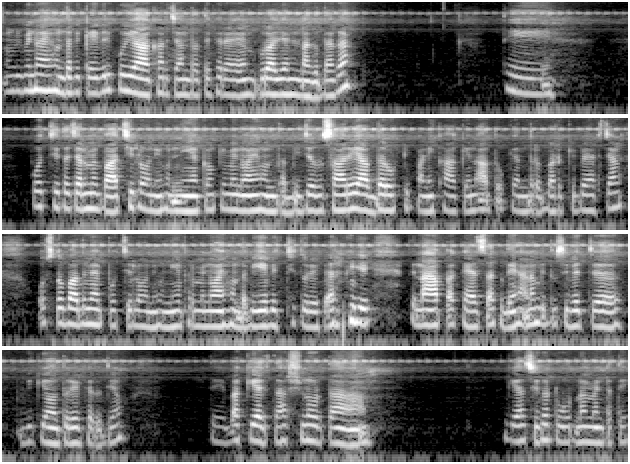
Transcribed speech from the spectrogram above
ਵੀ ਮੈਨੂੰ ਐ ਹੁੰਦਾ ਵੀ ਕਈ ਵਾਰੀ ਕੋਈ ਆ ਕਰ ਜਾਂਦਾ ਤੇ ਫਿਰ ਐ ਬੁਰਾ ਜਿਹਾ ਨਹੀਂ ਲੱਗਦਾਗਾ ਤੇ ਪੋਚੇ ਤਾਂ ਚੱਲ ਮੈਂ ਬਾਅਦ ਚ ਹੀ ਲਾਉਣੀ ਹੁੰਨੀ ਆ ਕਿਉਂਕਿ ਮੈਨੂੰ ਐ ਹੁੰਦਾ ਵੀ ਜਦੋਂ ਸਾਰੇ ਆਪਦਾ ਰੋਟੀ ਪਾਣੀ ਖਾ ਕੇ ਨਾ ਧੋ ਕੇ ਅੰਦਰ ਵੜ ਕੇ ਬੈਠ ਜਾਣ ਉਸ ਤੋਂ ਬਾਅਦ ਮੈਂ ਪੋਚੇ ਲਾਉਣੀ ਹੁੰਨੀ ਆ ਫਿਰ ਮੈਨੂੰ ਐ ਹੁੰਦਾ ਵੀ ਇਹ ਵਿੱਚ ਹੀ ਤੁਰੇ ਫਿਰਨਗੇ। ਤੇ ਨਾ ਆਪਾਂ ਕਹਿ ਸਕਦੇ ਹਾਂ ਨਾ ਵੀ ਤੁਸੀਂ ਵਿੱਚ ਵੀ ਕਿਉਂ ਤੁਰੇ ਫਿਰਦੇ ਹੋ। ਤੇ ਬਾਕੀ ਅੱਜ ਤਾਂ ਹਰਸ਼ਨੂਰ ਤਾਂ ਗਿਆ ਸੀਗਾ ਟੂਰਨਾਮੈਂਟ ਤੇ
